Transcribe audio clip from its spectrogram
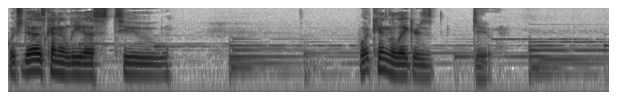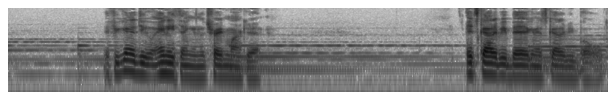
Which does kind of lead us to what can the Lakers do? If you're going to do anything in the trade market, it's got to be big and it's got to be bold.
